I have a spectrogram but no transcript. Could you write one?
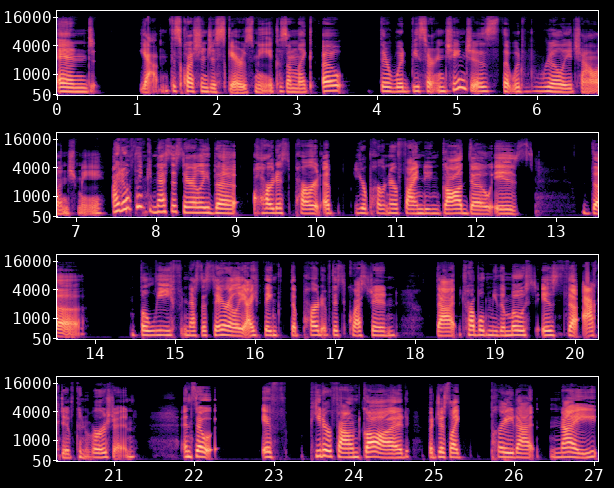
And yeah, this question just scares me because I'm like, oh, there would be certain changes that would really challenge me. I don't think necessarily the hardest part of your partner finding God, though, is the belief necessarily. I think the part of this question that troubled me the most is the active conversion. And so if Peter found God, but just like prayed at night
